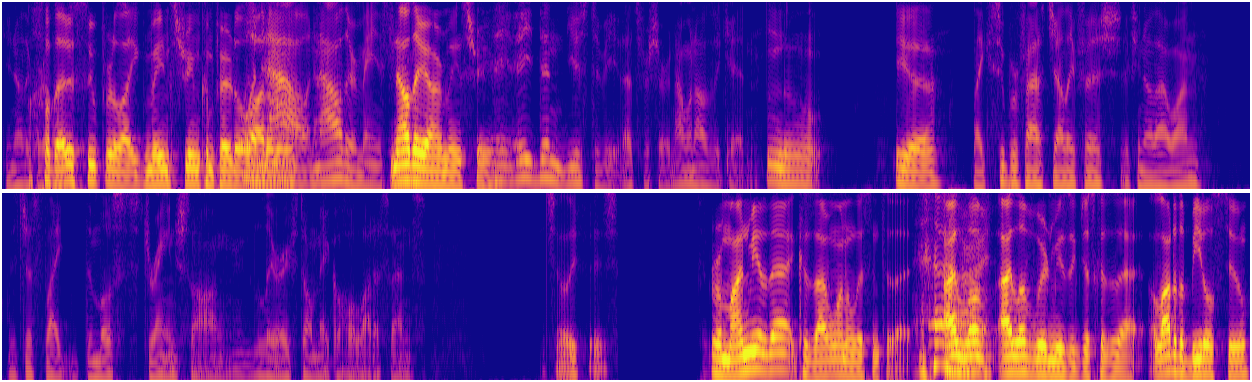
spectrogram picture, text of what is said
Do you know the Gorillaz? oh that is super like mainstream compared to a well, lot now of now now they're mainstream. now they are mainstream they they didn't used to be, that's for sure. Not when I was a kid. no yeah Like Super Fast Jellyfish, if you know that one. It's just like the most strange song. Lyrics don't make a whole lot of sense. Jellyfish remind me of that because i want to listen to that i love right. i love weird music just because of that a lot of the beatles too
